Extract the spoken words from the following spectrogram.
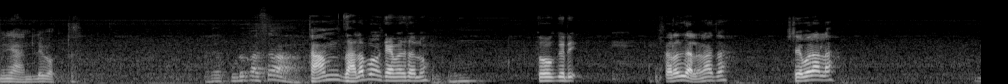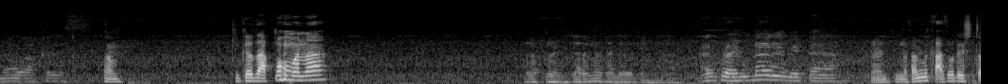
मी आणले फक्त. अरे पुढं कसा? थांब झाला पण कॅमेरा चालू. तो कधी सरळ झाला ना आता? स्टेबल आला? थांब. इकडे दाखव म्हणा. अरे फ्रंट करा ना झाल्यावर अरे फ्रंट ना रे बेटा. थांब मी खातो रेस्ट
